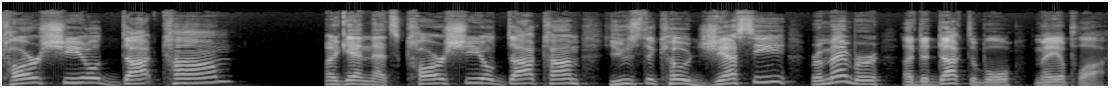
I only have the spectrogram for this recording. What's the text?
CarShield.com. Again, that's carshield.com. Use the code Jesse. Remember, a deductible may apply.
